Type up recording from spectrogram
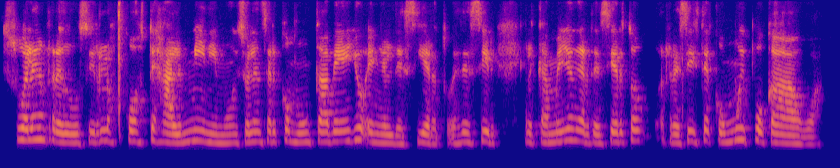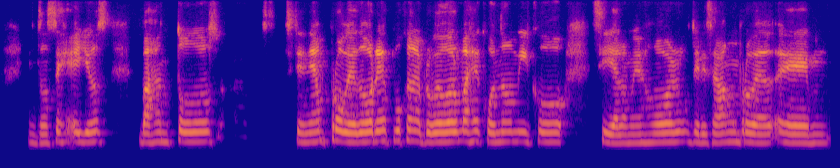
suelen reducir los costes al mínimo y suelen ser como un camello en el desierto. Es decir, el camello en el desierto resiste con muy poca agua. Entonces ellos bajan todos si tenían proveedores, buscan el proveedor más económico, si a lo mejor utilizaban un em,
